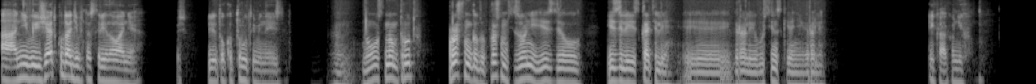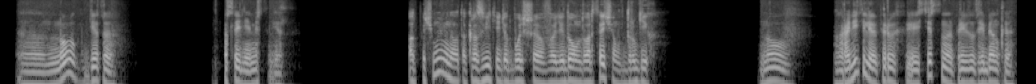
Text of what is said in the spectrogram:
А они выезжают куда-нибудь на соревнования? Или только труд именно ездит? Э, Ну, в основном труд. В прошлом году, в прошлом сезоне ездил, ездили искатели, и играли в Усинске, они играли. И как у них? Э, Ну, где-то последнее место где-то. А почему именно вот так развитие идет больше в Ледовом дворце, чем в других? Ну, родители, во-первых, естественно, приведут ребенка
